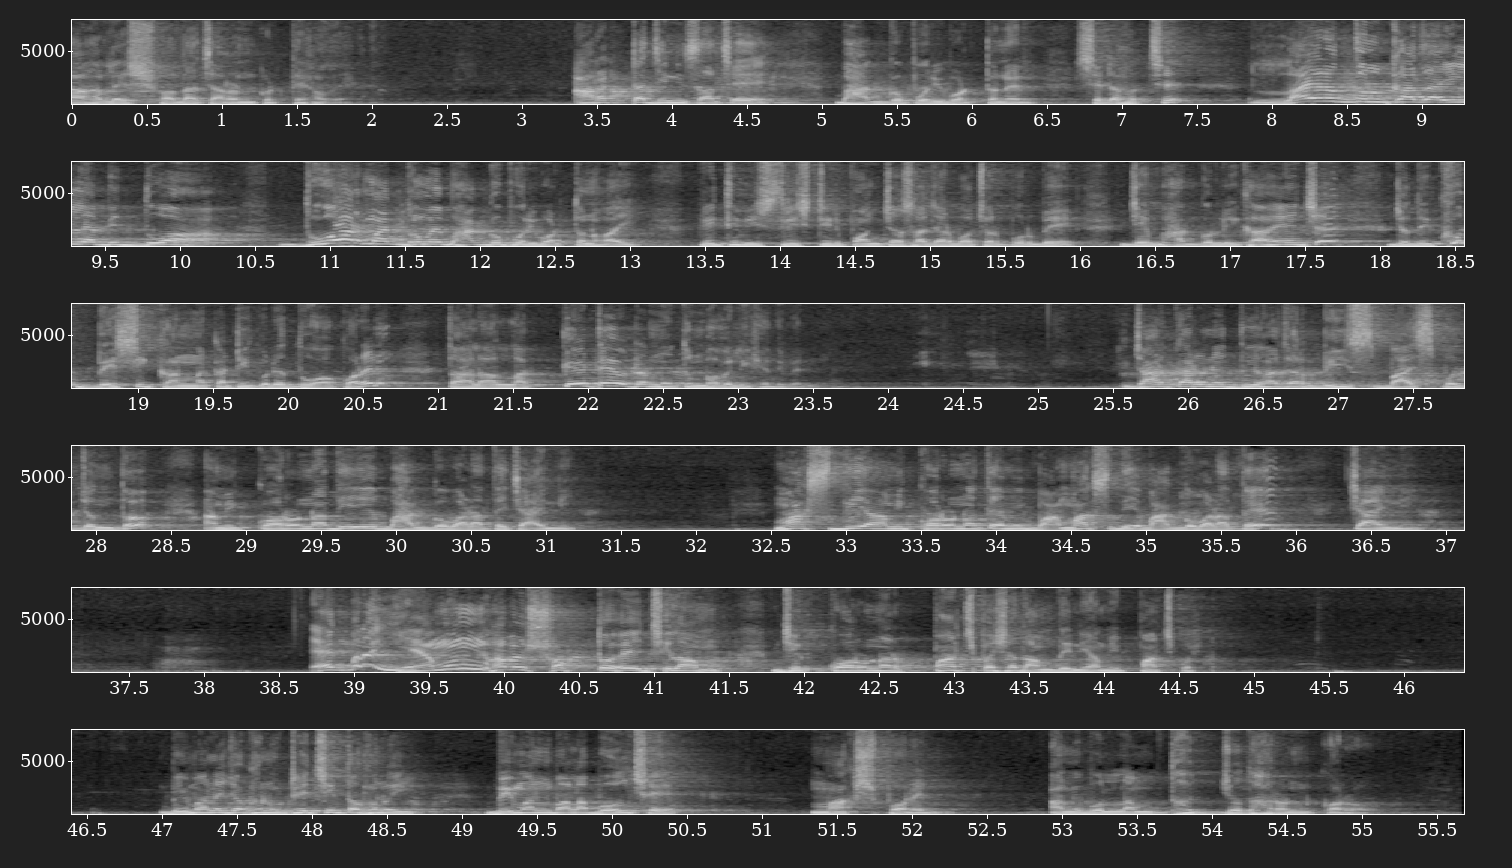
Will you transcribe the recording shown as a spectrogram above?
তাহলে সদাচারণ করতে হবে। আর একটা জিনিস আছে ভাগ্য পরিবর্তনের, সেটা হচ্ছে লায়রুদ্দুল কাজা ইল্লা বিদুয়া দুয়ার মাধ্যমে ভাগ্য পরিবর্তন হয়। পৃথিবীর সৃষ্টির পঞ্চাশ হাজার বছর পূর্বে যে ভাগ্য লেখা হয়েছে, যদি খুব বেশি কান্নাকাটি করে দোয়া করেন, তাহলে আল্লাহ কেটে ওটা নতুনভাবে লিখে দিবেন। যার কারণে দুই হাজার বিশ, বাইশ পর্যন্ত আমি করোনা দিয়ে ভাগ্য বাড়াতে চাইনি। মাস্ক দিয়ে আমি করোনাতে আমি মাস্ক দিয়ে ভাগ্য বাড়াতে চাইনি। একবারে এমনভাবে শক্ত হয়েছিলাম যে করোনার পাঁচ পয়সা দাম দেনি আমি, পাঁচ পয়সা। বিমানে যখন উঠেছি তখন ওই বিমানবালা বলছে, মাস্ক পরেন। আমি বললাম, ধৈর্য ধারণ করো।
